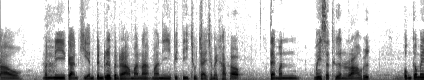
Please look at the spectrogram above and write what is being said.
ราว มันมีการเขียนเป็นเรื่องเป็นราวมานะมานีปิติชูใจใช่ไหมครับ ครับ แต่มันไม่สะเทือนร้าวรึก ผมก็ไม่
